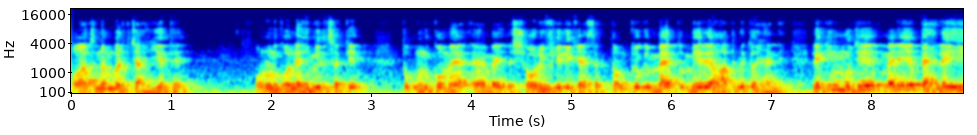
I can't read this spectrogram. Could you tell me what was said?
पाँच नंबर चाहिए थे और उनको नहीं मिल सके तो उनको मैं भाई श्योरी फील ही कह सकता हूँ, क्योंकि मैं तो मेरे हाथ में तो है नहीं। लेकिन मुझे, मैंने ये पहले ही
